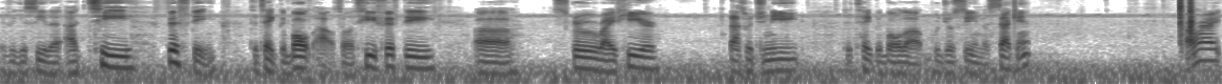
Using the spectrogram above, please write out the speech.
if you can see that, a T50 to take the bolt out. So a T50 uh, screw right here. That's what you need to take the bolt out, which you'll see in a second. All right,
